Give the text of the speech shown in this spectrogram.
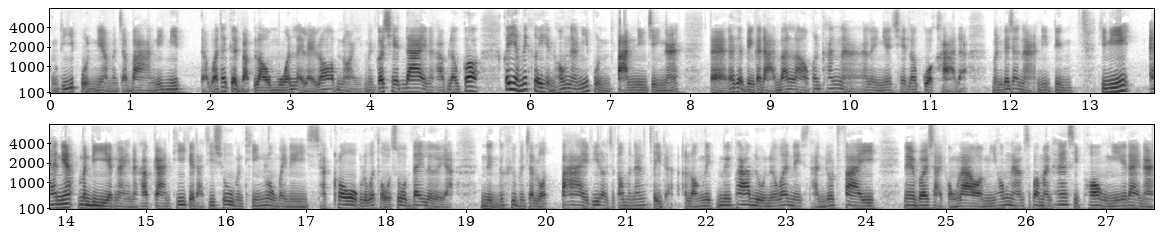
ของที่ญี่ปุ่นเนี่ยมันจะบางนิดๆแต่ว่าถ้าเกิดแบบเราม้วนหลาย ๆ รอบหน่อย มันก็เช็ดได้นะครับ แล้วก็ก็ยังไม่เคยเห็นห้องน้ำญี่ปุ่นตันจริง ๆ นะ แต่ถ้าเกิดเป็นกระดาษบ้านเราค่อนข้างหนาอะไรเงี้ยเช็ดแล้วกลัวขาดอะ่ะมันก็จะหนานิดนึง ทีนี้ อันเนี้ยมันดียังไงนะครับ การที่กระดาษทิชชู่มันทิ้งลงไปในชักโครก หรือว่าโถส้วมได้เลยอะ่ะหนึ่งก็คือมันจะลดป้ายที่เราจะต้องมานั่งติดอะ่ะลองนึกนึกภาพดูนะว่าในสถานีรถไฟ ในบริษัทของเราอะมีห้องน้ำสักประมาณ 50 ห้องนี้ก็ได้นะ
